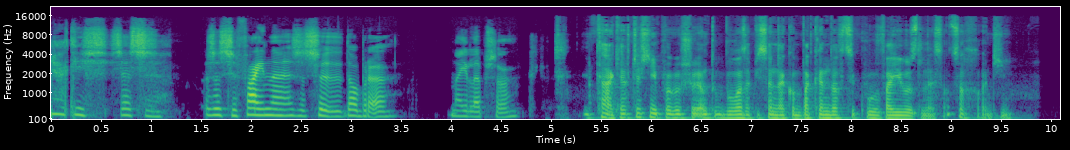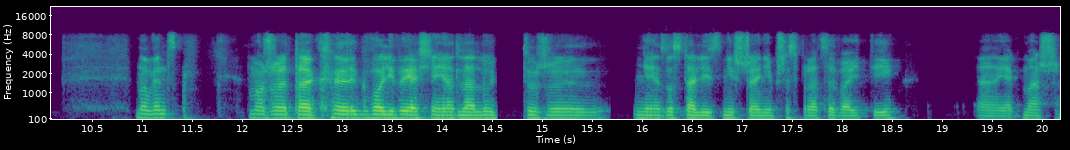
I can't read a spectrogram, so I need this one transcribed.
jakieś rzeczy, rzeczy fajne, rzeczy dobre, najlepsze. Tak, ja wcześniej poruszyłem, tu było zapisane jako backendowcy kurwa useless. O co chodzi? No więc może tak e, gwoli wyjaśnienia dla ludzi, którzy nie zostali zniszczeni przez pracę w IT. E, Jak masz,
